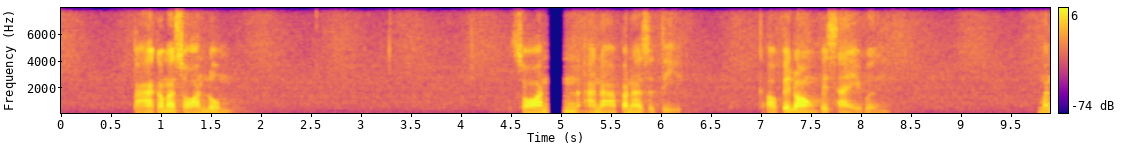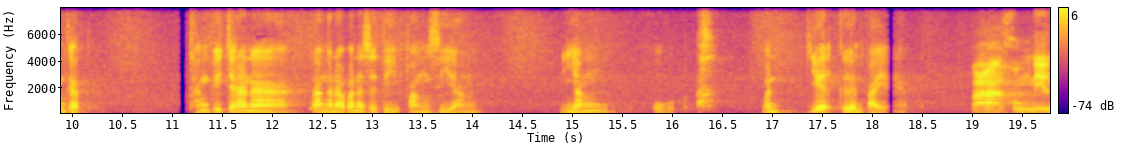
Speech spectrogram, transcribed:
ๆป้าก็มาสอนลม สอนอานาปนาสติ เอาไปลองไปใส่เบิงมันก็ทั้งพิจารณาทั้งอานาปาสติฟังเสียงยังโอ้มันเยอะเกินไปฮะ ป้าของเน้น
